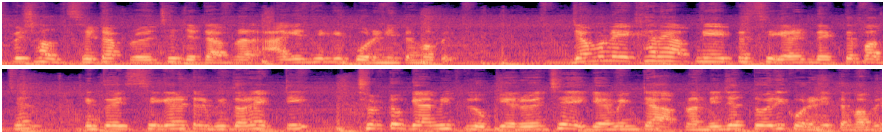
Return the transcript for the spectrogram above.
স্পেশাল সেট রয়েছে যেটা আপনার আগে থেকে করে নিতে হবে। যেমন এখানে আপনি একটা সিগারেট দেখতে পাচ্ছেন, কিন্তু এই সিগারেটের ভিতরে একটি ছোট্ট গ্যামিক লুকিয়ে রয়েছে। এই গ্যামিকটা আপনার নিজের তৈরি করে নিতে হবে।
